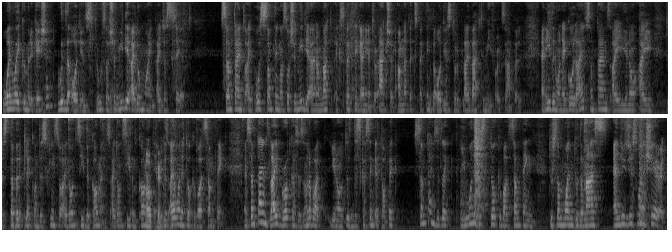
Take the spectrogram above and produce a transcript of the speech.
one-way communication with the audience through social media, I don't mind. I just say it. Sometimes I post something on social media and I'm not expecting any interaction. I'm not expecting the audience to reply back to me, for example. And even when I go live, sometimes I, you know, I just double click on the screen so I don't see the comments. I don't see them commenting Okay. because I want to talk about something. And sometimes live broadcast is not about, you know, just discussing a topic. Sometimes it's like you want to just talk about something to someone, to the mass, and you just want to share it.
